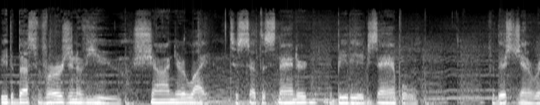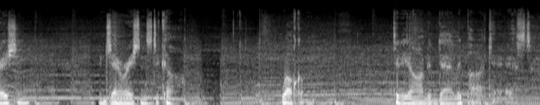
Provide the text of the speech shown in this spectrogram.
Be the best version of you. Shine your light to set the standard and be the example for this generation and generations to come. Welcome to the Armed and Deadly Podcast.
